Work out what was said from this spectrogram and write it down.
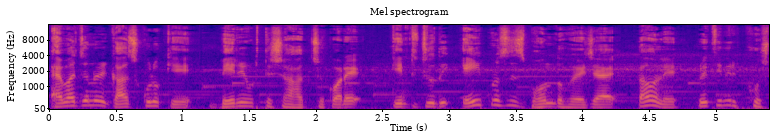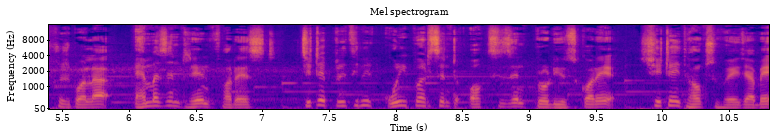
অ্যামাজনের গাছগুলোকে বেড়ে উঠতে সাহায্য করে। কিন্তু যদি এই প্রসেস বন্ধ হয়ে যায়, তাহলে পৃথিবীর ফুসফুস বলা অ্যামাজন রেন ফরেস্ট যেটা পৃথিবীর কুড়ি পার্সেন্ট অক্সিজেন প্রডিউস করে, সেটাই ধ্বংস হয়ে যাবে।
